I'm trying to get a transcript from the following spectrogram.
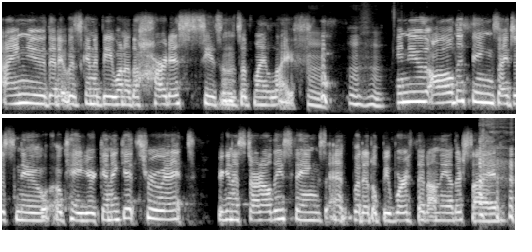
i knew that it was going to be one of the hardest seasons of my life. Mm, mm-hmm. i knew all the things i just knew okay you're going to get through it you're going to start all these things and but it'll be worth it on the other side.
